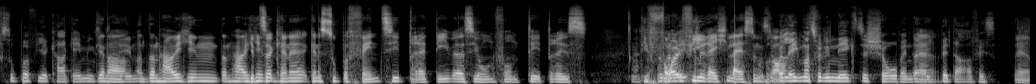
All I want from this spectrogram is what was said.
Super 4K Gaming System. Genau, und dann habe ich ihn, dann habe ich Gibt es ja keine, keine super fancy 3D-Version von Tetris? Die voll viel Rechenleistung braucht. Überlegen wir uns für die nächste Show, wenn da ja. echt Bedarf ist. Ja.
